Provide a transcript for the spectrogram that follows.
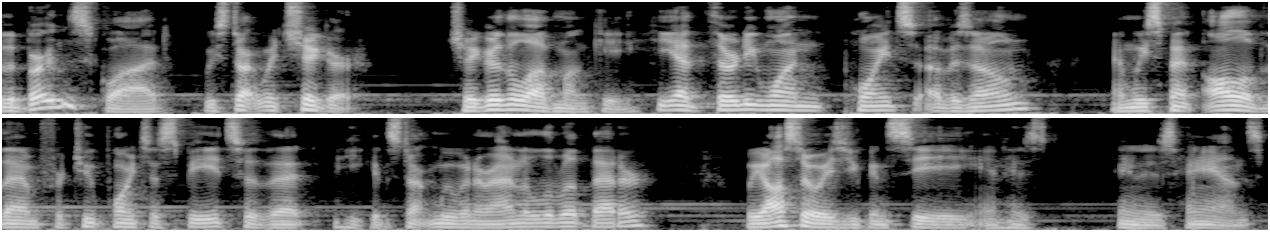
the burden squad, we start with Chigger. Chigger the Love Monkey. He had 31 points of his own, and we spent all of them for two points of speed so that he could start moving around a little bit better. We also, as you can see in his in his hands,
